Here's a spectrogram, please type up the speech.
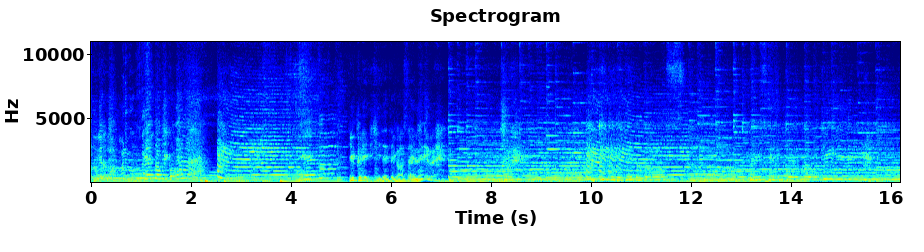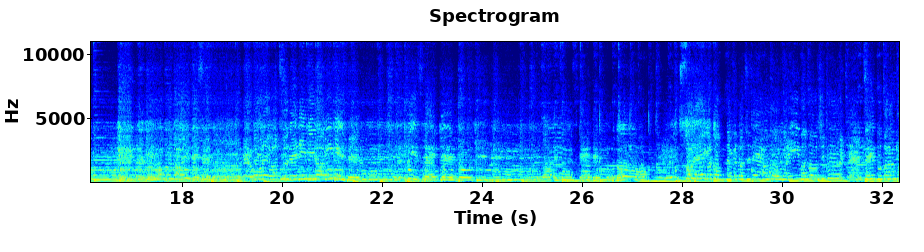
のレイチャールズをかけるかゲットキックオンラゆっくり聴いていてください。レディム俺は常に未来に見てるリスペクトキング燃え続けてるほどそれがであろうが今の自分。全部丸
